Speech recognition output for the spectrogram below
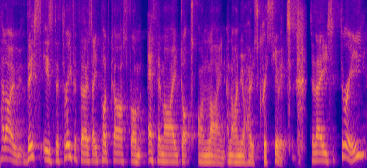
Hello, this is the Three for Thursday podcast from FMI.online, and I'm your host, Chris Hewitt. Today's three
